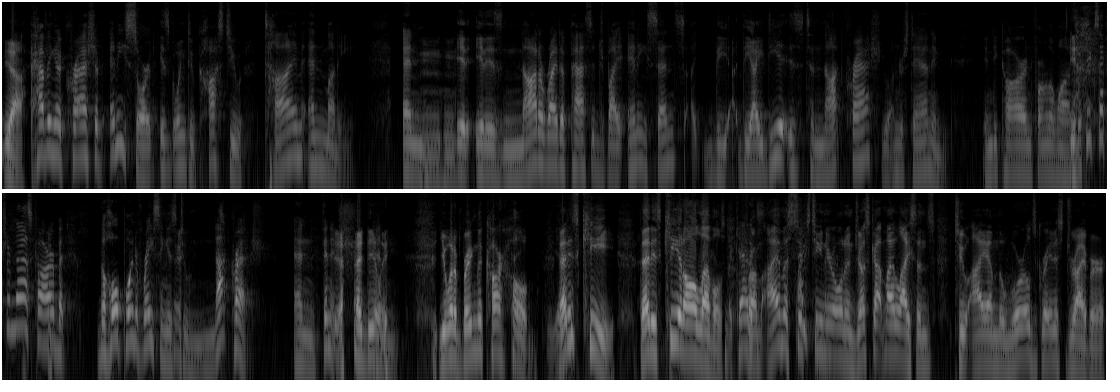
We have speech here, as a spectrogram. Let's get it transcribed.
Yeah. having a crash of any sort is going to cost you time and money. And Mm-hmm. it, it is not a rite of passage by any sense. The, the idea is to not crash, you understand, in IndyCar and Formula One, with the exception of NASCAR, but the whole point of racing is to not crash and finish. Ideally, And you want to bring the car home. That is key. That is key at all levels. Mechanics From I am a 16 year old and just got my license to I am the world's greatest driver.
